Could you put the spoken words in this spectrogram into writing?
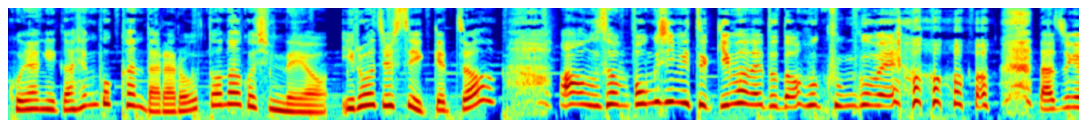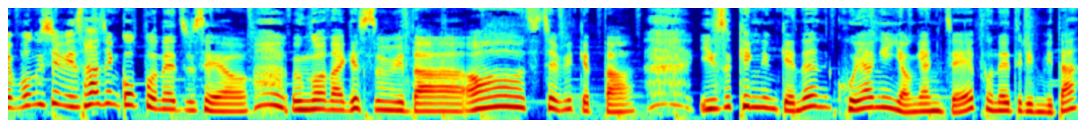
고양이가 행복한 나라로 떠나고 싶네요. 이루어질 수 있겠죠? 아, 우선 뽕심이 듣기만 해도 너무 궁금해요. 나중에 뽕심이 사진 꼭 보내주세요. 응원하겠습니다. 아, 재밌겠다. 이숙행님께는 고양이 영양제 보내드립니다.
